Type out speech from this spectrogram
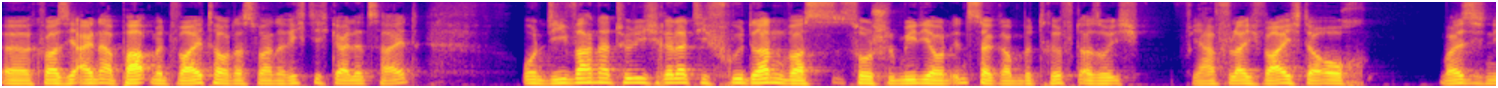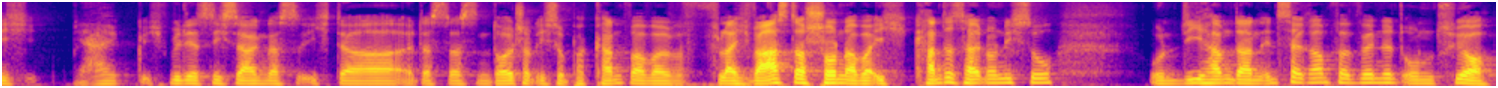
äh, quasi ein Apartment weiter. Und das war eine richtig geile Zeit. Und die waren natürlich relativ früh dran, was Social Media und Instagram betrifft. Also ich, ja, vielleicht war ich da auch, weiß ich nicht, ja, ich will jetzt nicht sagen, dass ich da, dass das in Deutschland nicht so bekannt war, weil vielleicht war es das schon, aber ich kannte es halt noch nicht so. Und die haben dann Instagram verwendet und ja,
